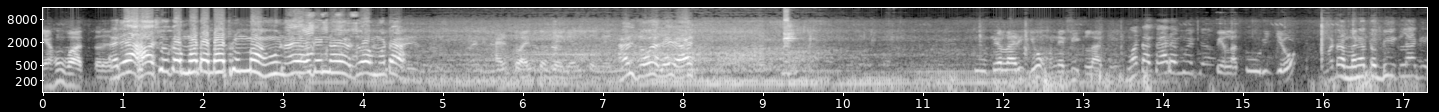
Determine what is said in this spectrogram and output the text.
ને હું વાત કરે? અરે હા શું કે મોટા બાથરૂમમાં? હું નાયા વગર નાયો જો મોટા. હાલતો હાલતો જાય જાય હાલ જોવા જઈ હાલ તું પેલા રી ગયો મને બીક લાગે. મોટા તારે પેલા તું રી ગયો. મોટા મને તો બીક લાગે.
